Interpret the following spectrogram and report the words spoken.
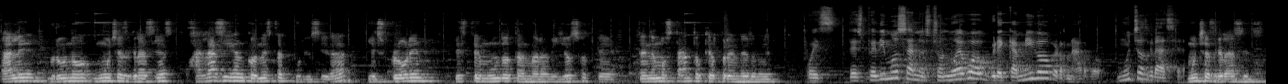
Ale, Bruno, muchas gracias. Ojalá sigan con esta curiosidad y exploren este mundo tan maravilloso que tenemos tanto que aprender de él. Pues despedimos a nuestro nuevo amigo Bernardo. Muchas gracias. Muchas gracias.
